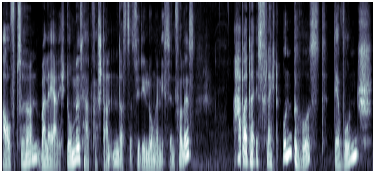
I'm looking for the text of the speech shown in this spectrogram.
aufzuhören, weil er ja nicht dumm ist, er hat verstanden, dass das für die Lunge nicht sinnvoll ist aber da ist vielleicht unbewusst der Wunsch,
